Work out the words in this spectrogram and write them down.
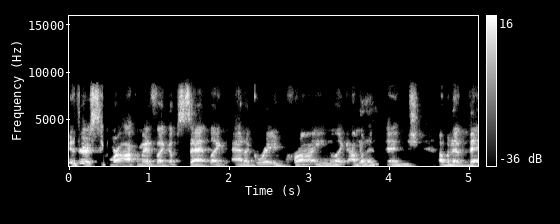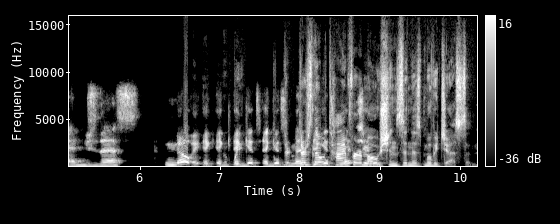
Is there a scene where Aquaman's like upset, like at a grave, crying, like I'm gonna avenge, I'm gonna avenge this. No, it, it, it, it gets it gets There- men- there's no gets time for emotions in this movie, Justin.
